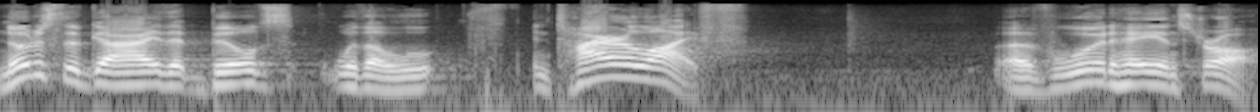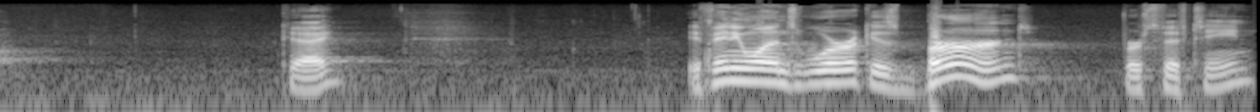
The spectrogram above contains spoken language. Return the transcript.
notice the guy that builds with an entire life of wood, hay, and straw. Okay? If anyone's work is burned, verse 15,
